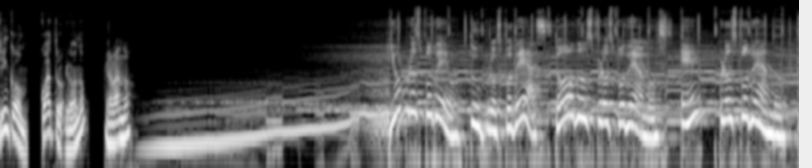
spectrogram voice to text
5, 4, ¿grabando? Grabando. Yo prospodeo, tú prospodeas, todos prospodeamos en Prospodeando.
